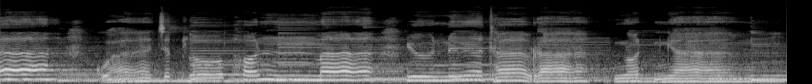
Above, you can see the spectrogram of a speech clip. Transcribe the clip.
ากว่าจะโผล่พ้นมา อยู่เหนือทารางดงาม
